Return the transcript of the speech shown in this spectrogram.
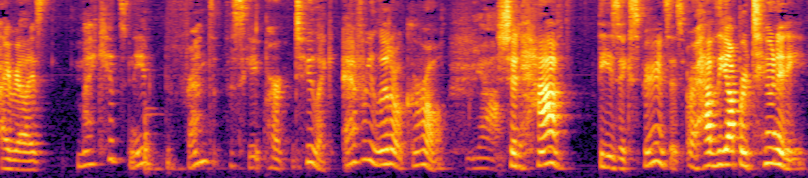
I realized my kids need friends at the skate park too. Like every little girl Yeah. should have these experiences or have the opportunity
